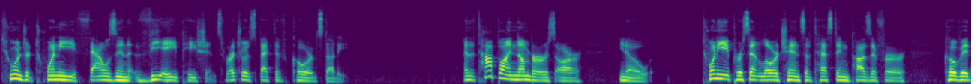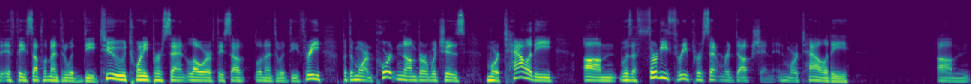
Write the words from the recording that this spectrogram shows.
220,000 VA patients, retrospective cohort study. And the top line numbers are, you know, 28% lower chance of testing positive for COVID if they supplemented with D2, 20% lower if they supplemented with D3. But the more important number, which is mortality, um, was a 33% reduction in mortality um,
